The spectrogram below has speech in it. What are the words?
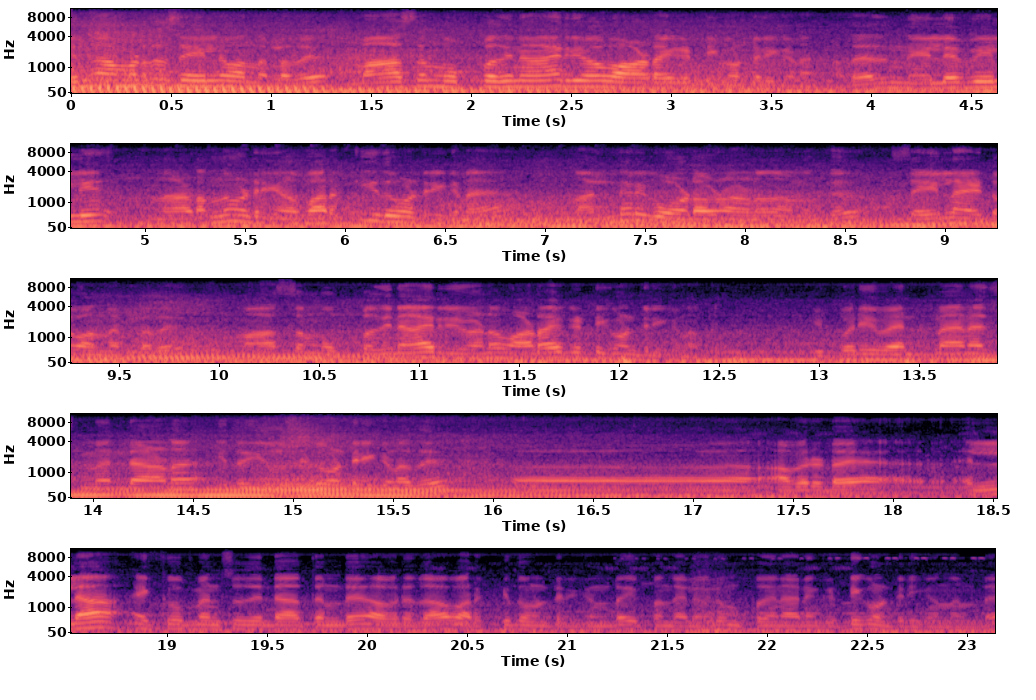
ഇന്ന് നമ്മുടെ സെയിലിന് വന്നിട്ടുള്ളത് മാസം മുപ്പതിനായിരം രൂപ വാടക കിട്ടിക്കൊണ്ടിരിക്കണേ. അതായത് നിലവിൽ നടന്നുകൊണ്ടിരിക്കണം വർക്ക് ചെയ്തുകൊണ്ടിരിക്കണേ നല്ലൊരു ഗോഡൗൺ ആണ് നമുക്ക് സെയിലിനായിട്ട് വന്നിട്ടുള്ളത്. മാസം മുപ്പതിനായിരം രൂപയാണ് വാടക കിട്ടിക്കൊണ്ടിരിക്കുന്നത് ഇപ്പോൾ ഒരു ഇവന്റ് മാനേജ്മെന്റ് ആണ് ഇത് യൂസ് ചെയ്തുകൊണ്ടിരിക്കുന്നത് അവരുടെ എല്ലാ എക്യുപ്മെന്റ്സും ഇതിന്റെ അകത്തുണ്ട്. അവരിതാ വർക്ക് ചെയ്തുകൊണ്ടിരിക്കുന്നുണ്ട്. ഇപ്പം നിലവിൽ മുപ്പതിനായിരം കിട്ടിക്കൊണ്ടിരിക്കുന്നുണ്ട്.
